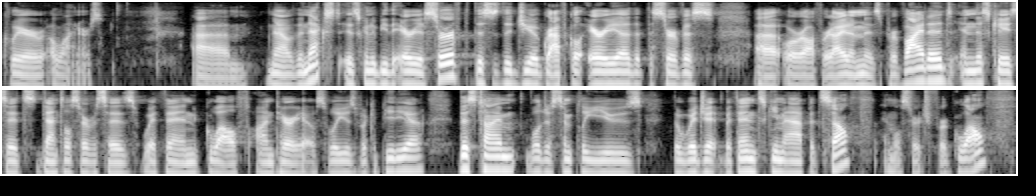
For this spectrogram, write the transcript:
clear aligners. Um, now the next is going to be the area served. This is the geographical area that the service uh, or offered item is provided. In this case, it's dental services within Guelph, Ontario. So we'll use Wikipedia. This time, we'll just simply use the widget within Schema app itself, and we'll search for Guelph.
